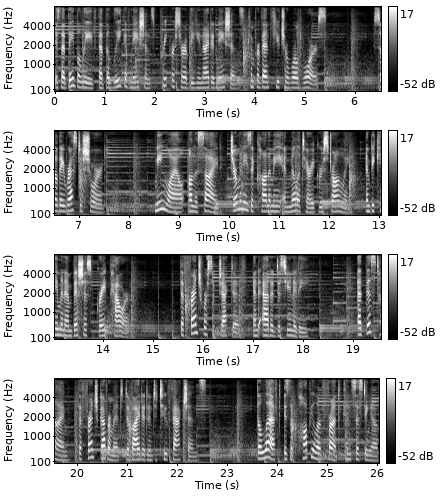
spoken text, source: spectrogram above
is that they believe that the League of Nations, precursor of the United Nations, can prevent future world wars. So they rest assured. Meanwhile, on the side, Germany's economy and military grew strongly and became an ambitious, great power. The French were subjective and added disunity. At this time, the French government divided into two factions. The left is the Popular Front consisting of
